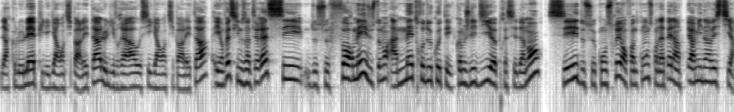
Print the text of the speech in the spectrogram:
C'est-à-dire que le LEP, il est garanti par l'État, le livret A aussi garanti par l'État. Et en fait, ce qui nous intéresse, c'est de se former justement à mettre de côté. Comme je l'ai dit euh, précédemment, c'est de se construire en fin de compte ce qu'on appelle un permis d'investir.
